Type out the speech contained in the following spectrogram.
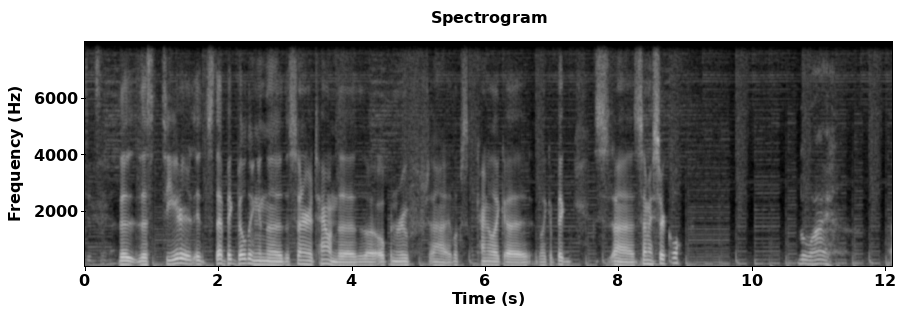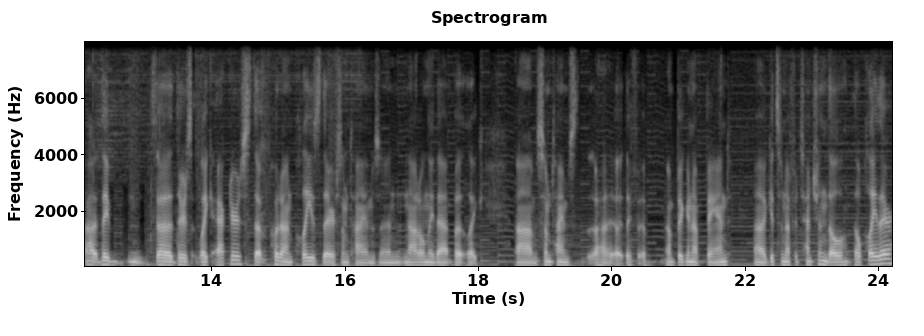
did say that. The the theater, it's that big building in the, the center of town. The the open roof. Uh, it looks kind of like a like a big uh, semicircle. But why? Uh, they uh, there's like actors that put on plays there sometimes, and not only that, but like um, sometimes uh, if a, a big enough band uh, gets enough attention, they'll they'll play there,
